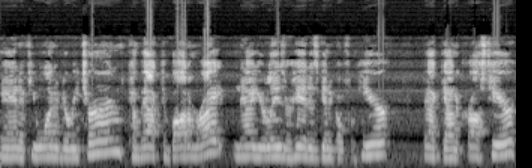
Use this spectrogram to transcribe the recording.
And if you wanted to return, come back to bottom right. Now your laser head is going to go from here back down across here.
